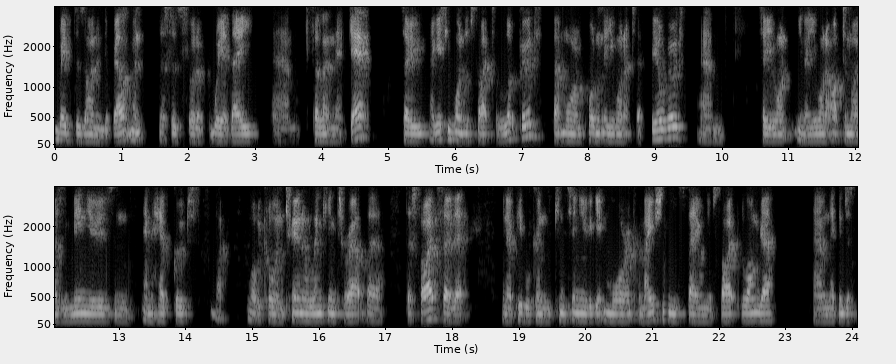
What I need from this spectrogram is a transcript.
web design and development. This is sort of where they um, fill in that gap. So I guess you want your site to look good, but more importantly, you want it to feel good. Um, so you want, you know, you want to optimize your menus and and have good, like what we call internal linking throughout the the site, so that you know people can continue to get more information and stay on your site longer um, and they can just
